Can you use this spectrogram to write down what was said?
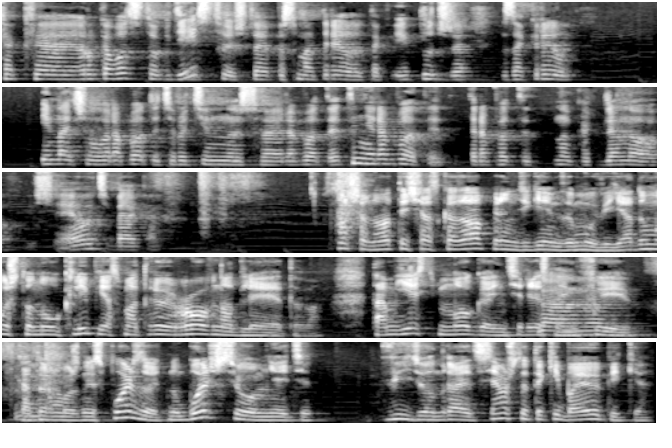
как э, руководство к действию, что я посмотрел это и тут же закрыл и начал работать рутинную свою работу. Это не работает. Это работает, ну, как для новых вещей. А у тебя как? Слушай, ну вот ты сейчас сказал про Indie Game The Movie. Я думаю, что ноуклип я смотрю ровно для этого. Там есть много интересной да, инфы, да. которые можно использовать, но больше всего мне эти видео нравится тем, что такие байопики.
